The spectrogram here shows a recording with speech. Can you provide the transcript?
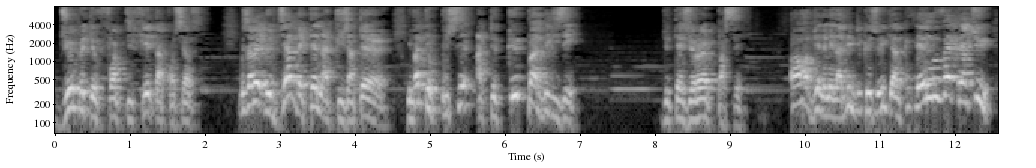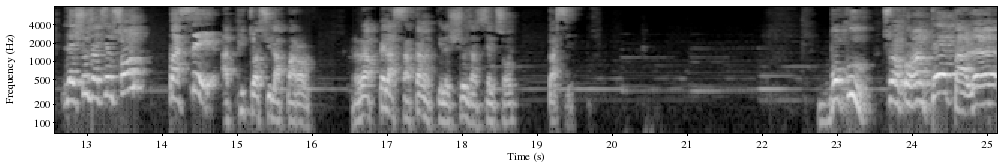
Dieu peut te fortifier ta conscience. Vous savez, le diable est un accusateur. Il va te pousser à te culpabiliser de tes erreurs passées. Oh, bien aimé, la Bible dit que celui qui a il est une nouvelle créature. Les choses anciennes sont passées. Appuie-toi sur la parole. Rappelle à Satan que les choses anciennes sont passées. Beaucoup sont encore hantés par leur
